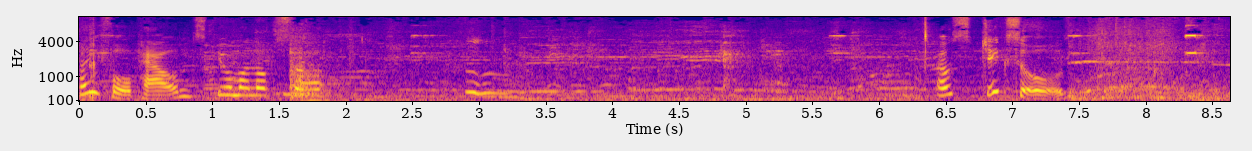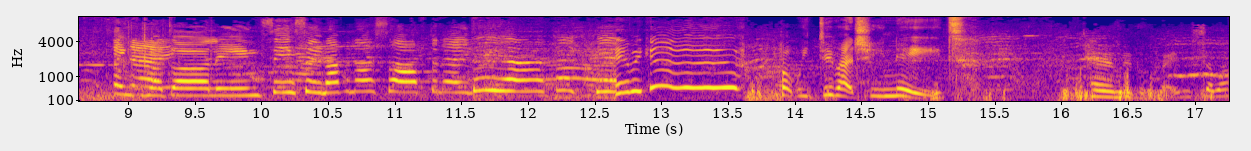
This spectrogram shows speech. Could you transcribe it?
Only four pounds. You're my lobster. oh, jigsaws. Thank you, my darling. See you soon. Have a nice afternoon. See ya. Thank you. Here we go. But we do actually need hair removal cream. So I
